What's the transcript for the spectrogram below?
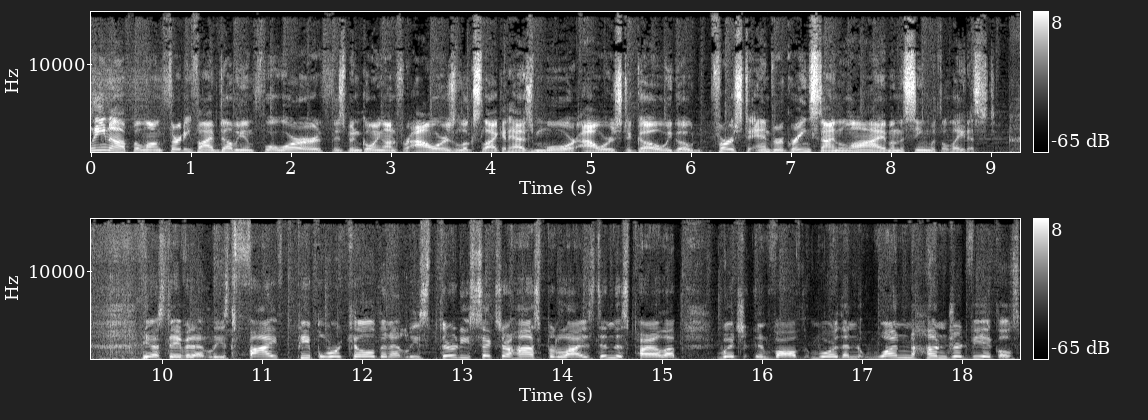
Cleanup along 35W in Fort Worth has been going on for hours. Looks like it has more hours to go. We go first to Andrew Greenstein live on the scene with the latest. Yes, David, at least five people were killed and at least 36 are hospitalized in this pileup which involved more than 100 vehicles.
